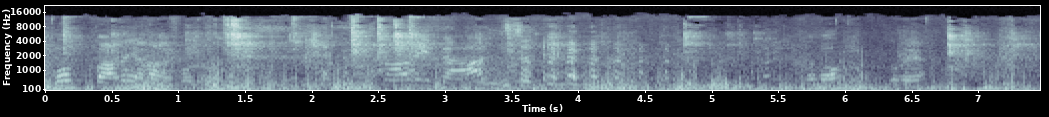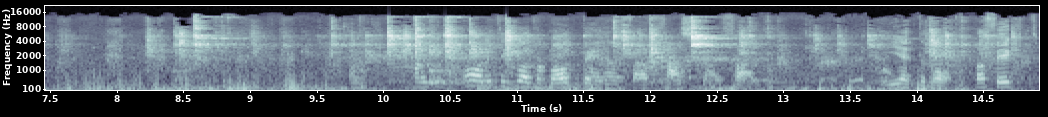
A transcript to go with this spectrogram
Kan, kan hoppa ner härifrån nu. Ja, det är inte alls. Kom bak, gå med. Ha lite, ha lite koll på bakbenen så att fastnar i fall. Det är jättebra. Perfekt.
